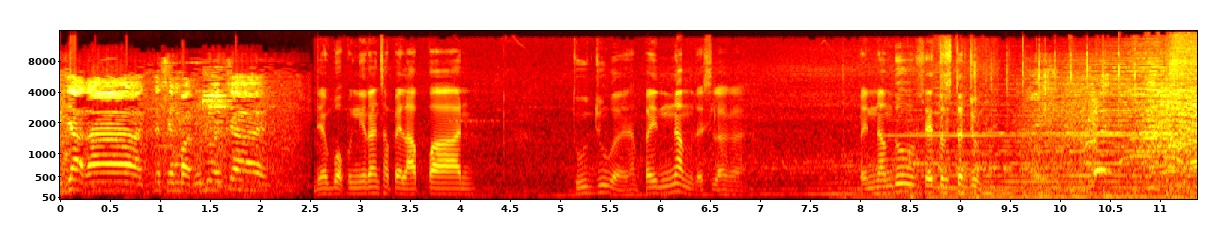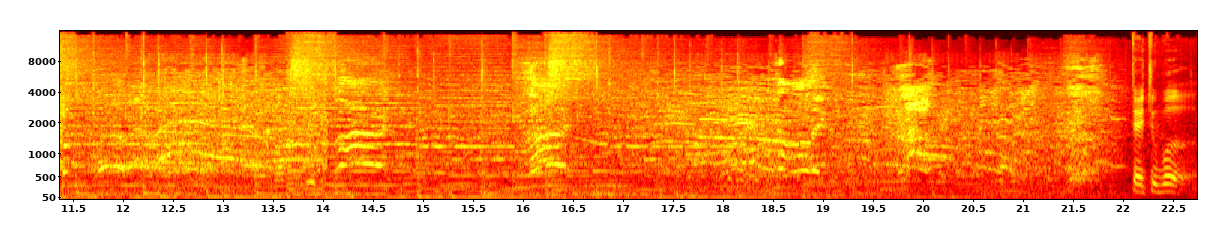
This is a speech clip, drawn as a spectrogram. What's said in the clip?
Kejap lah. Kita sembang dulu, Cai. Dia buat pengiraan sampai 8 7 lah sampai 6 tak silakan. 6 tu saya terus terjun. Saya cuba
